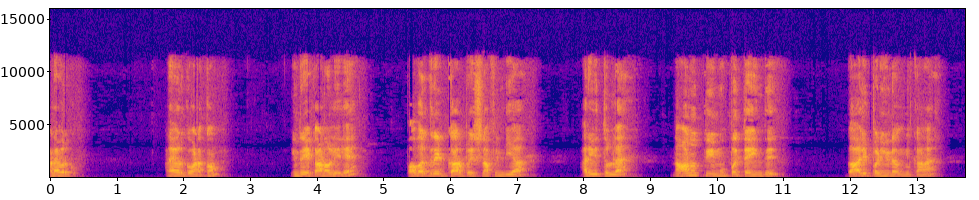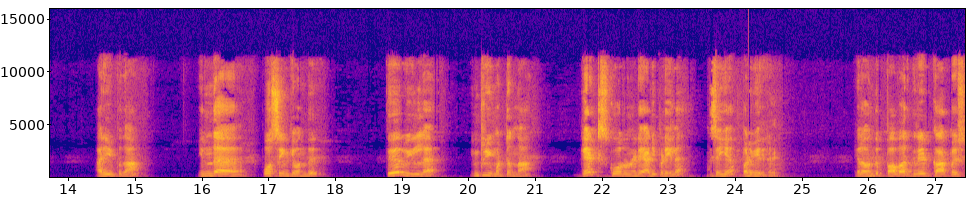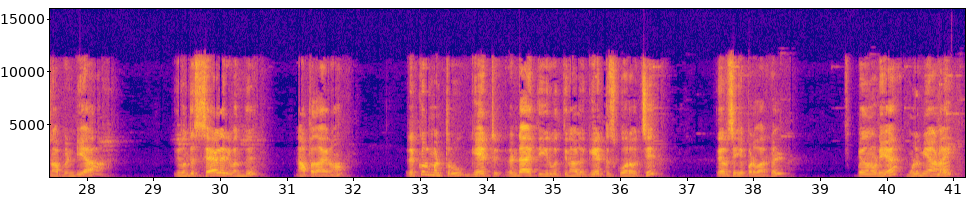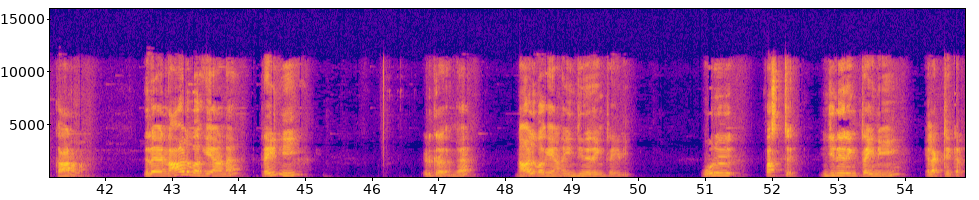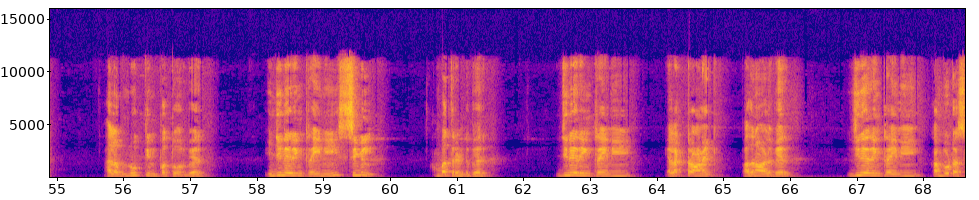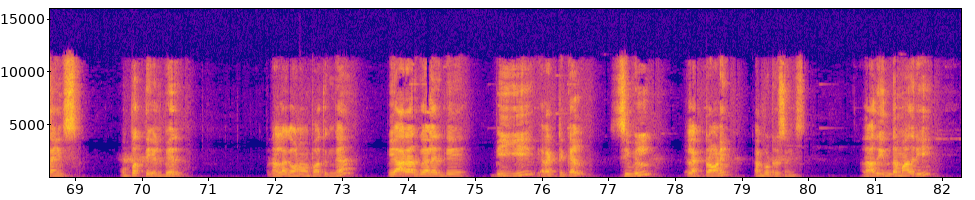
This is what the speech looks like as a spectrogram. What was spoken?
அனைவருக்கும் அனைவருக்கும் வணக்கம். இன்றைய காணொளியிலே power grid corporation of India அறிவித்துள்ள நானூற்றி முப்பத்தைந்து காலி பணியிடங்களுக்கான அறிவிப்பு தான். இந்த போஸ்டிங்க்கு வந்து தேர்வு இல்லை இன்டர்வியூ மட்டும்தான். கேட் ஸ்கோரினுடைய அடிப்படையில் செய்யப்படுவீர்கள். இதில் வந்து power grid corporation of India இது வந்து சேலரி வந்து நாற்பதாயிரம். ரெக்ரூட்மெண்ட் த்ரூ கேட்டு ரெண்டாயிரத்தி இருபத்தி நாலு கேட்டு ஸ்கோரை வச்சு தேர்வு செய்யப்படுவார்கள். இப்போ இதனுடைய முழுமையான காணலாம். இதில் நாலு வகையான ட்ரெயினி எடுக்கிறாங்க. நாலு வகையான இன்ஜினியரிங் ட்ரெயினி ஒரு ஃபஸ்ட்டு இன்ஜினியரிங் ட்ரெயினி எலக்ட்ரிக்கல் அதில் நூற்றி முப்பத்தோரு பேர். இன்ஜினியரிங் ட்ரெயினி சிவில் ஐம்பத்தி ரெண்டு பேர். இன்ஜினியரிங் ட்ரெயினி எலக்ட்ரானிக் பதினாலு பேர். இன்ஜினியரிங் ட்ரெயினி கம்ப்யூட்டர் சயின்ஸ் முப்பத்தி ஏழு பேர். இப்போ நல்லா கவனமாக பார்த்துக்குங்க இப்போ யார் யாருக்கு வேலை இருக்குது BE electrical civil electronic computer science அதாவது இந்த மாதிரி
